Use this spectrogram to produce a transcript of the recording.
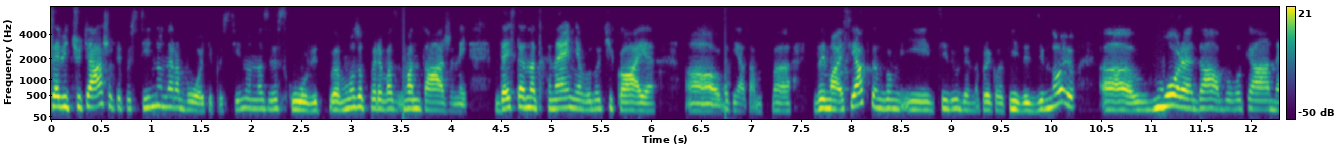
це відчуття, що ти постійно на роботі, постійно на зв'язку, від мозок перевантажений, десь те натхнення, воно тікає. А, я там е, займаюся яхтингом, і ці люди, наприклад, їздять зі мною е, в море да, або в океани.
